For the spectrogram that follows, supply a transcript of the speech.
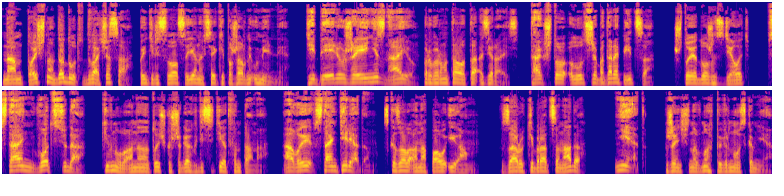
«Нам точно дадут два часа?» — поинтересовался я на всякий пожарный умельный. «Теперь уже и не знаю», — пробормотала та, озираясь. «Так что лучше поторопиться». «Что я должен сделать?» «Встань вот сюда!» — кивнула она на точку в шагах в десяти от фонтана. «А вы встаньте рядом!» — сказала она Пау и Ам. «За руки браться надо?» «Нет!» — женщина вновь повернулась ко мне.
